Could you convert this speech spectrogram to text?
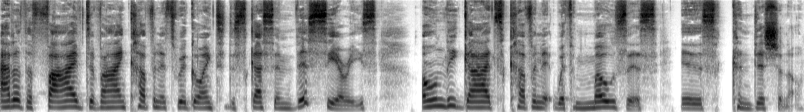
Out of the five divine covenants we're going to discuss in this series, only God's covenant with Moses is conditional.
